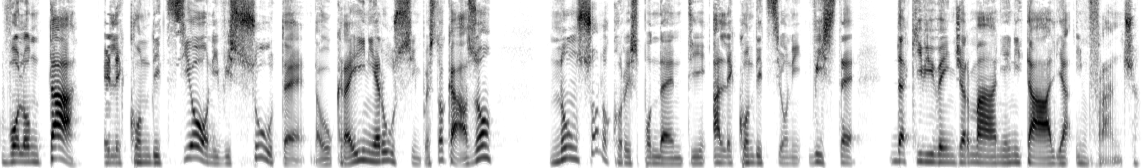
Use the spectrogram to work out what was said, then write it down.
volontà e le condizioni vissute da ucraini e russi in questo caso non sono corrispondenti alle condizioni viste da chi vive in Germania, in Italia, in Francia.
